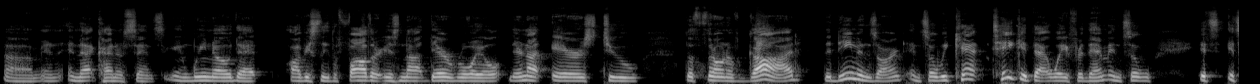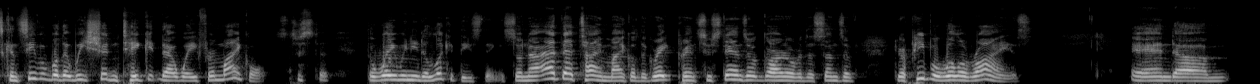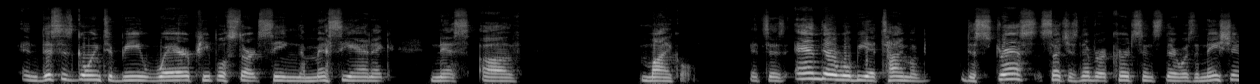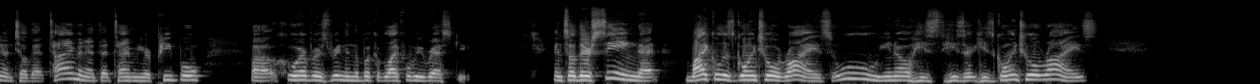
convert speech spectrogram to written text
Um, and in that kind of sense. And we know that obviously the Father is not their royal, they're not heirs to the throne of God. The demons aren't. And so we can't take it that way for them. And so it's it's conceivable that we shouldn't take it that way for Michael. It's just a, the way we need to look at these things. So now at that time, Michael, the great prince who stands guard over the sons of your people, will arise, and um, and this is going to be where people start seeing the messianicness of Michael. It says, and there will be a time of distress such as never occurred since there was a nation until that time, and at that time your people uh, whoever is written in the book of life will be rescued. And so they're seeing that Michael is going to arise. Ooh, you know, he's he's he's going to arise.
